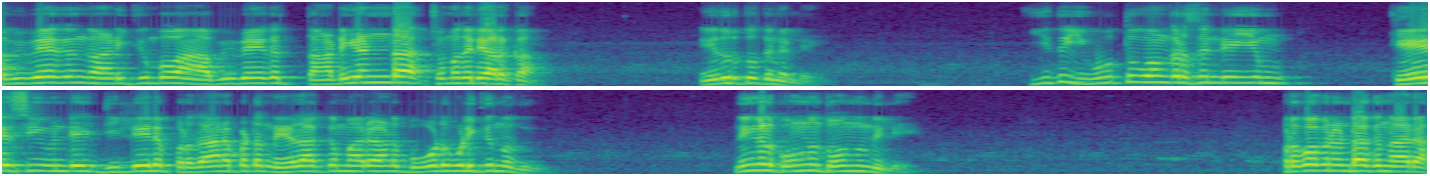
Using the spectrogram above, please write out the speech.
അവിവേകം കാണിക്കുമ്പോൾ ആ അവിവേകം തടയേണ്ട ചുമതല ആർക്കാം? നേതൃത്വത്തിനല്ലേ. ഇത് യൂത്ത് കോൺഗ്രസിന്റെയും കെ എസ് യുവിന്റെയും ജില്ലയിലെ പ്രധാനപ്പെട്ട നേതാക്കന്മാരാണ് ബോർഡ് വിളിക്കുന്നത് നിങ്ങൾക്കൊന്നും തോന്നുന്നില്ലേ? പ്രകോപനം ഉണ്ടാക്കുന്ന ആരാ?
